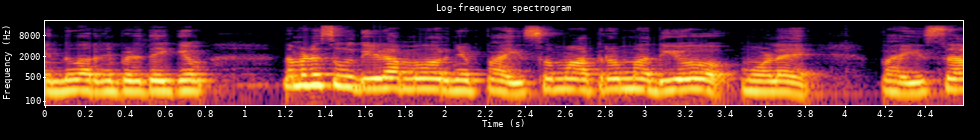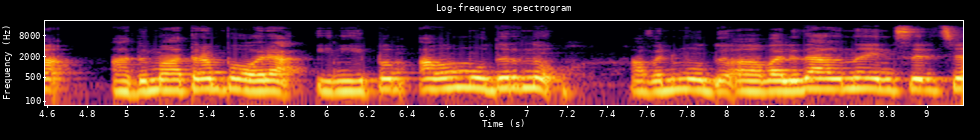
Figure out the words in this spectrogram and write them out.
എന്ന് പറഞ്ഞപ്പോഴത്തേക്കും നമ്മുടെ സുധിയുടെ അമ്മ പറഞ്ഞു പൈസ മാത്രം മതിയോ മോളെ? പൈസ അത് മാത്രം പോരാ. ഇനിയിപ്പം അവൻ മുതിർന്നു. അവൻ മുതു വലുതാകുന്നതനുസരിച്ച്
